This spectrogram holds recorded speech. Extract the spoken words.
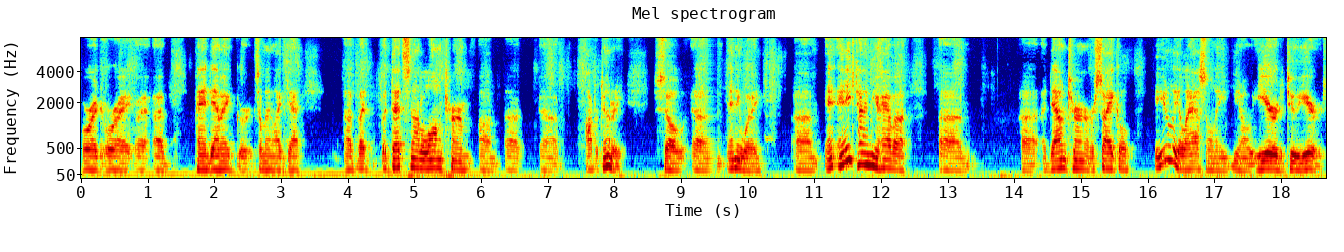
or a, or a, a, a pandemic or something like that. Uh, but but that's not a long term um, uh, uh, opportunity. So uh, anyway, um, anytime you have a, um, a a downturn or a cycle, it usually lasts only you know a year to two years.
